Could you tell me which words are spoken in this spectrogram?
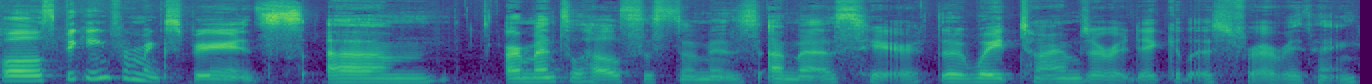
Well, speaking from experience, um, our mental health system is a mess here. The wait times are ridiculous for everything.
